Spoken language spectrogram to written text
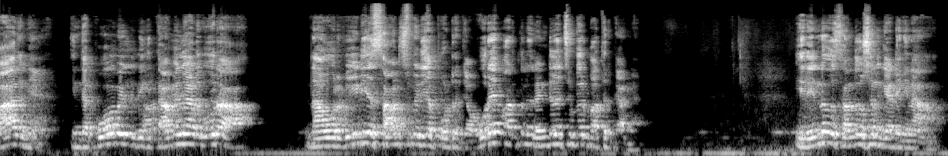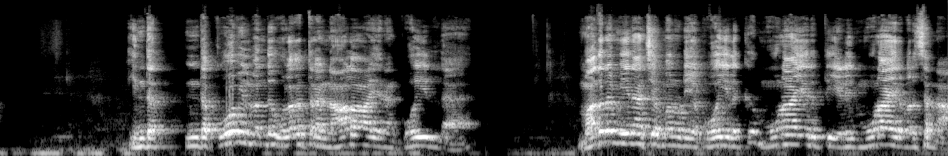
பாருங்க இந்த கோவில் இன்னைக்கு தமிழ்நாடு பூரா நான் ஒரு வீடியோ ஷார்ட்ஸ் வீடியோ போட்டிருக்கேன். ஒரே வாரத்துல ரெண்டு லட்சம் பேர் பார்த்திருக்காங்க. இது என்ன ஒரு சந்தோஷம்னு கேட்டீங்கன்னா இந்த இந்த கோவில் வந்து உலகத்துல நாலாயிரம் கோயில்ல மதுரை மீனாட்சி அம்மனுடைய கோயிலுக்கு மூணாயிரத்தி எழு மூணாயிரம் வருஷம்னா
